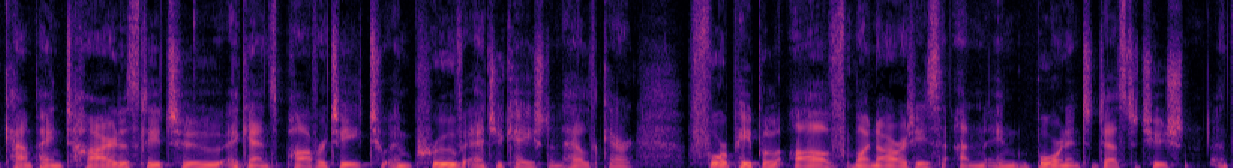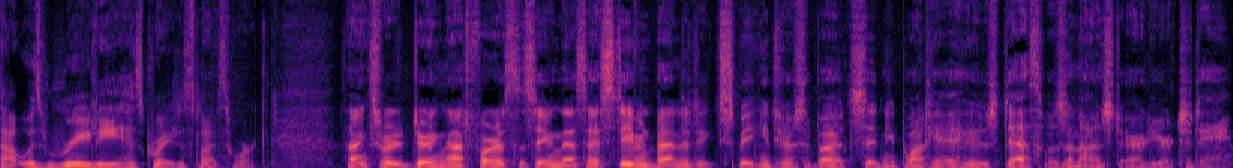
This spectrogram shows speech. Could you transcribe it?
campaigned tirelessly to against poverty, to improve education and healthcare for people of minorities and in, born into destitution. And that was really his greatest life's work. Thanks for doing that for us this evening. That's uh, Stephen Benedict speaking to us about Sidney Poitier, whose death was announced earlier today.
